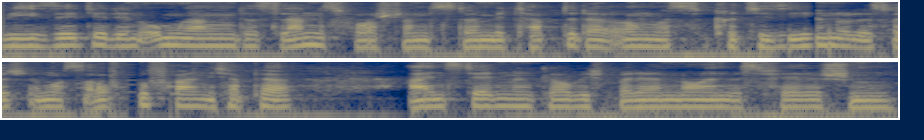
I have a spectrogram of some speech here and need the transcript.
wie seht ihr den Umgang des Landesvorstands damit? Habt ihr da irgendwas zu kritisieren oder ist euch irgendwas aufgefallen? Ich habe ja ein Statement, glaube ich, bei der neuen Westfälischen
